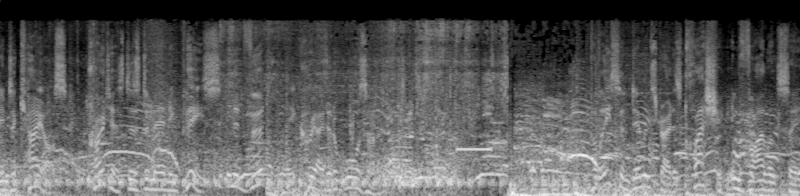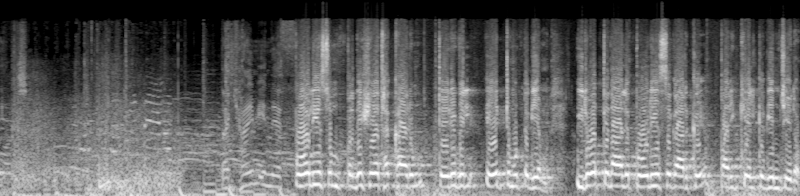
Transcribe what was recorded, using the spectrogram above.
Descended into chaos, protesters demanding peace inadvertently created a war zone. Police and demonstrators clashing in violent scenes. പോലീസും പ്രതിഷേധക്കാരും തെരുവിൽ ഏറ്റുമുട്ടുകയും ഇരുപത്തിനാല് പോലീസുകാർക്ക് പരിക്കേൽക്കുകയും ചെയ്തു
